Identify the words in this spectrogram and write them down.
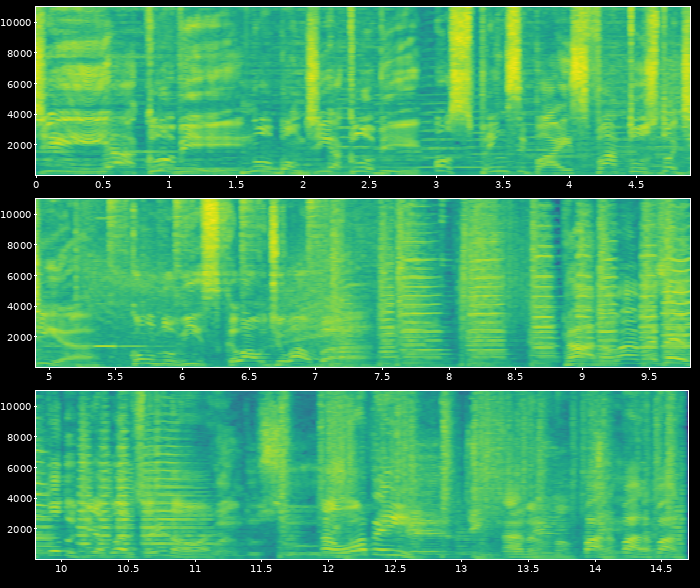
Dia Clube. No Bom Dia Clube, os principais fatos do dia. Com Luiz Cláudio Alba. Ah, não, mas- é todo dia agora isso aí não. é. Não, ontem. Ah, não, não, para, para, para.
